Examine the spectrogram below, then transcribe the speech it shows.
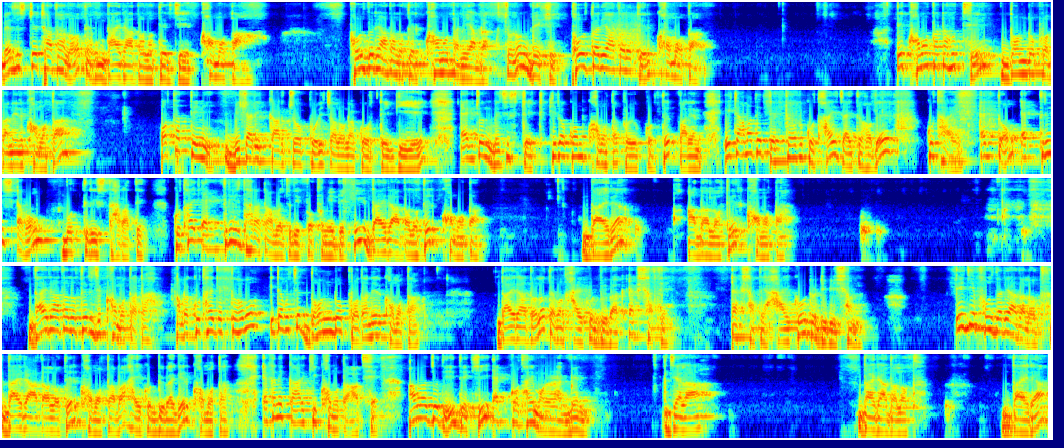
Magistrate আদালত এবং দায়রা আদালতের যে ক্ষমতা, ফৌজদারি আদালতের ক্ষমতা নিয়ে আমরা চলুন দেখি। ফৌজদারি আদালতের ক্ষমতা। এই ক্ষমতাটা হচ্ছে দণ্ড প্রদানের ক্ষমতা। অর্থাৎ তিনি বিচারিক কার্য পরিচালনা করতে গিয়ে একজন ম্যাজিস্ট্রেট কীরকম ক্ষমতা প্রয়োগ করতে পারেন, এটা আমাদের দেখতে হবে, কোথায় যাইতে হবে কোথায়? একদম একত্রিশ এবং বত্রিশ ধারাতে। কোথায় একত্রিশ ধারাটা আমরা যদি প্রথমে দেখি? দায়রা আদালতের ক্ষমতা। দায়রা আদালতের ক্ষমতা। দায়রা আদালতের যে ক্ষমতাটা, আমরা কোথায় দেখতে হব? এটা হচ্ছে দণ্ড প্রদানের ক্ষমতা। দায়রা আদালত এবং হাইকোর্ট বিভাগ একসাথে। একসাথে হাইকোর্ট ডিভিশন। এই যে ফৌজদারি আদালত, দায়রা আদালতের ক্ষমতা বা হাইকোর্ট বিভাগের ক্ষমতা, এখানে কার কি ক্ষমতা আছে? আমরা যদি দেখি, এক কথায় মনে রাখবেন, জেলা, দায়রা আদালত, দায়রা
